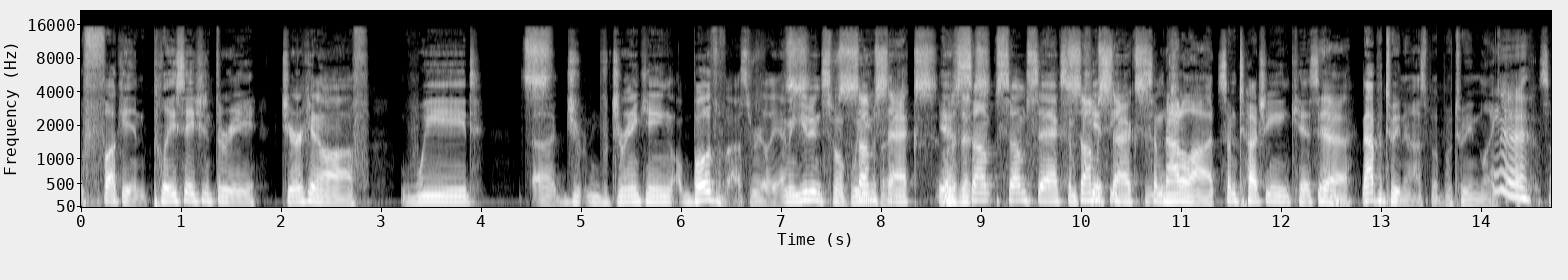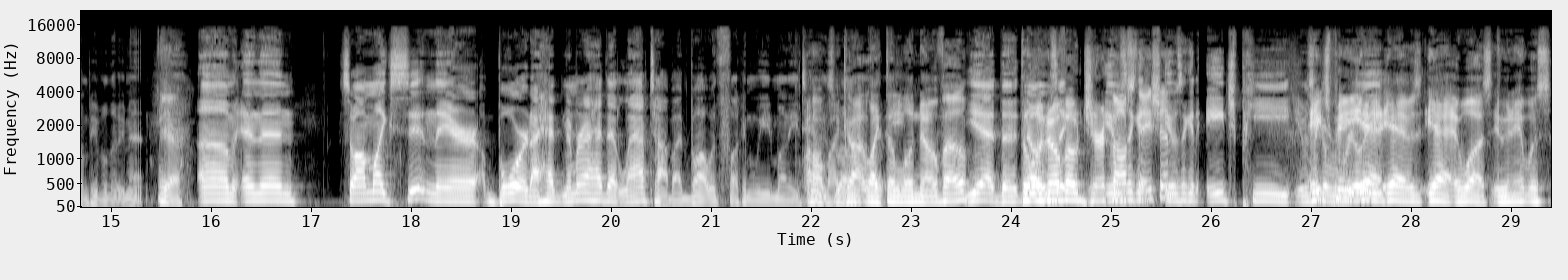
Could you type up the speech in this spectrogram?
fucking PlayStation 3, jerking off, weed, uh, dr- drinking. Both of us, really. I mean, you didn't smoke weed. some but- sex. Yeah, Was it- some some sex, some, some kissing, sex, some not a lot. some touching and kissing. Yeah. not between us, but between like Eh. some people that we met. Yeah. Um, and then so I'm like sitting there bored. I had remember I had that laptop I bought with fucking weed money too. Oh my well. god, like the Lenovo. yeah, the, the no, Lenovo like- jerk off like a- station? it was like an HP. It was like HP. a really, yeah, yeah, it was. Yeah, it was. It, it was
